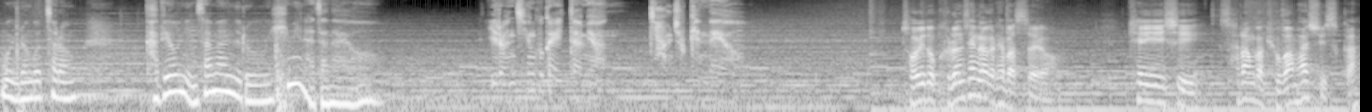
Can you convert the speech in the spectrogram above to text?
뭐 이런 것처럼 가벼운 인사만으로 힘이 나잖아요. 이런 친구가 있다면 참 좋겠네요. 저희도 그런 생각을 해봤어요. K8이 사람과 교감할 수 있을까?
